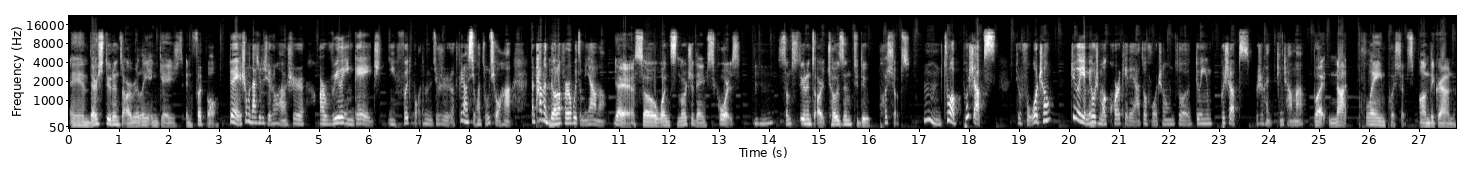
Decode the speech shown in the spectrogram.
and their students are really engaged in football. 对，圣母大学的学生好像是 are really engaged in football，他们就是非常喜欢足球哈。那他们得了分儿会怎么样呢？ Yeah, yeah, yeah. So once Notre Dame scores, some students are chosen to do push ups. 嗯，做 push ups 就是俯卧撑，这个也没有什么 quirky 的呀。做俯卧撑，做 doing push ups 不是很平常吗？ but not plain push-ups on the ground,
